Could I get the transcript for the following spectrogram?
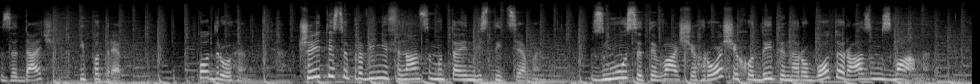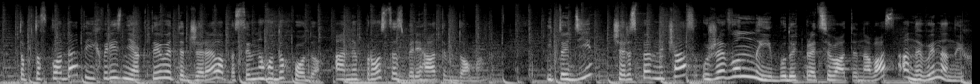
задач і потреб. По-друге, вчитесь управлінню фінансами та інвестиціями. Змусити ваші гроші ходити на роботу разом з вами. Тобто вкладати їх в різні активи та джерела пасивного доходу, а не просто зберігати вдома. І тоді, через певний час, уже вони будуть працювати на вас, а не ви на них.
